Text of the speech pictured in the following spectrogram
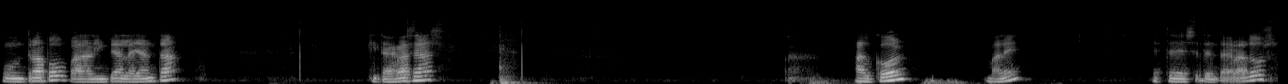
Un trapo para limpiar la llanta, quita grasas, alcohol, ¿vale? Este es 70 grados.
